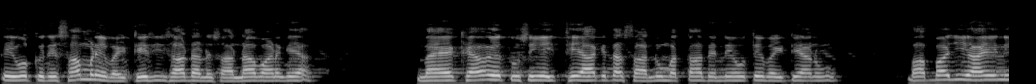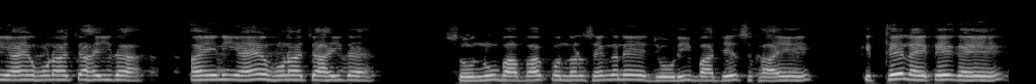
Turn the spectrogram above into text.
ਤੇ ਉਹ ਕਿਤੇ ਸਾਹਮਣੇ ਬੈਠੇ ਸੀ, ਸਾਡਾ ਨਿਸ਼ਾਨਾ ਬਣ ਗਿਆ। ਮੈਂ ਕਿਹਾ, ਓਏ, ਤੁਸੀਂ ਇੱਥੇ ਆ ਕੇ ਤਾਂ ਸਾਨੂੰ ਮੱਤਾਂ ਦਿੰਦੇ ਹੋ ਤੇ ਬੈਠਿਆਂ ਨੂੰ। ਬਾਬਾ ਜੀ, ਆਏ ਨਹੀਂ, ਆਏ ਹੋਣਾ ਚਾਹੀਦਾ। ਆਏ ਨਹੀਂ, ਆਏ ਹੋਣਾ ਚਾਹੀਦਾ। ਸੋਨੂੰ ਬਾਬਾ ਕੁੰਦਨ ਸਿੰਘ ਨੇ ਜੋੜੀ ਬਾਜੇ ਸਿਖਾਏ, ਕਿੱਥੇ ਲੈ ਕੇ ਗਏ?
